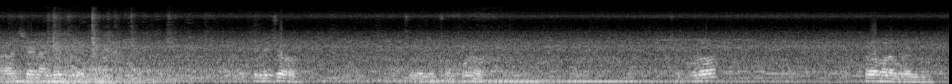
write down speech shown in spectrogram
চলো। আর আছে না গেছে দেখতে পেয়েছ ঠিক আছে চোখ খোলো চোখ খোলো খোলো ভালো করে একদম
